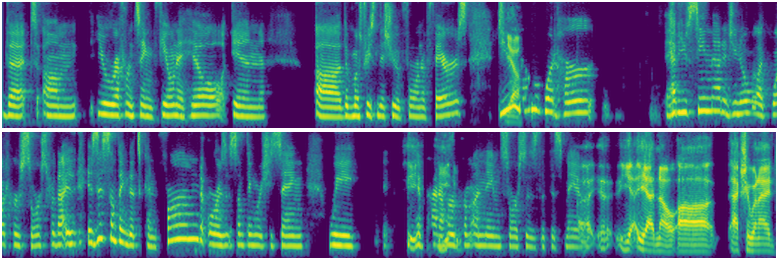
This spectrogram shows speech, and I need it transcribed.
that um, you were referencing Fiona Hill in uh, the most recent issue of Foreign Affairs. Do you yeah. know what her? Have you seen that? And do you know like what her source for that is? Is this something that's confirmed, or is it something where she's saying we have kind of heard from unnamed sources that this may have. Uh, yeah, yeah, no. Uh, actually, when I had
